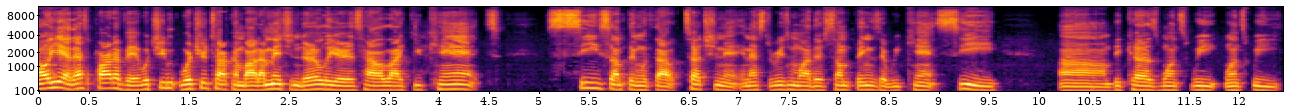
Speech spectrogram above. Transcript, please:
Oh yeah, that's part of it. What you what you're talking about, I mentioned earlier, is how like you can't see something without touching it, and that's the reason why there's some things that we can't see, um, because once we once we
